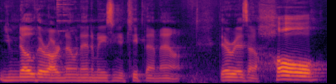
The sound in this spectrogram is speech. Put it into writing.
you know there are known enemies and you keep them out. There is a whole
